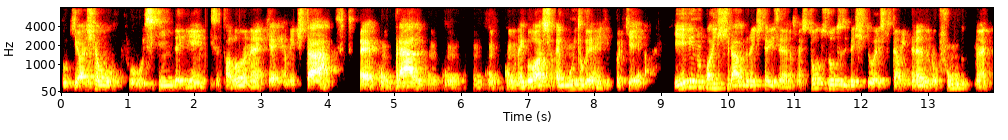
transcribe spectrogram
o que eu acho que é o, o skin the game que você falou, né, que é realmente estar tá, é, comprado com, com, com, com um negócio, é muito grande, porque ele não pode tirar durante três anos, mas todos os outros investidores que estão entrando no fundo, né,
